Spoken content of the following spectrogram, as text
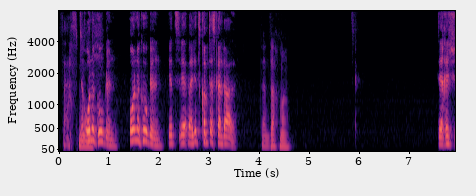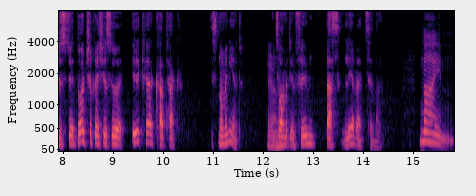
Sag's mir Ja, ohne nicht. googeln. Ohne googeln. Jetzt, weil jetzt kommt der Skandal. Dann sag mal. Der Regisseur, deutsche Regisseur Ilker Katak ist nominiert. Ja. Und zwar mit dem Film Das Lehrerzimmer. Nein.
